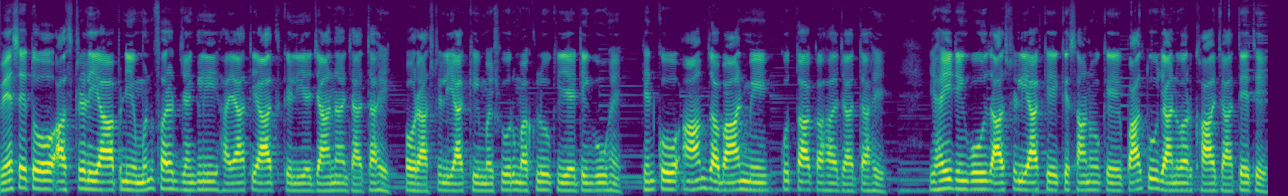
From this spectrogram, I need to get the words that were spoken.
वैसे तो ऑस्ट्रेलिया अपनी मुनफरद जंगली हयातियात के लिए जाना जाता है और ऑस्ट्रेलिया की मशहूर मखलूक ये डेंगू हैं। जिनको आम जबान में कुत्ता कहा जाता है। यही डेंगूज ऑस्ट्रेलिया के किसानों के पालतू जानवर खा जाते थे।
